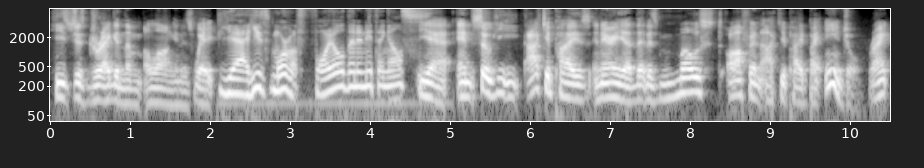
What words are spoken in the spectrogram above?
He's just dragging them along in his wake. Yeah, he's more of a foil than anything else. Yeah, and so he occupies an area that is most often occupied by Angel, right?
